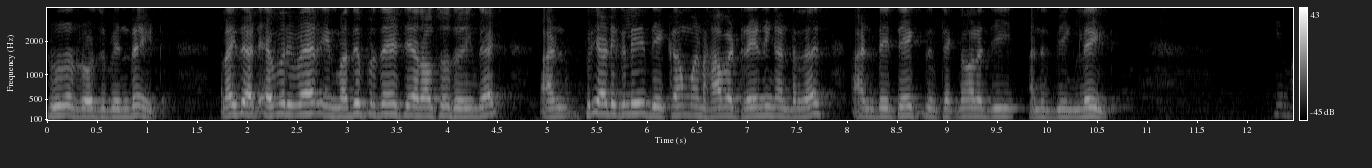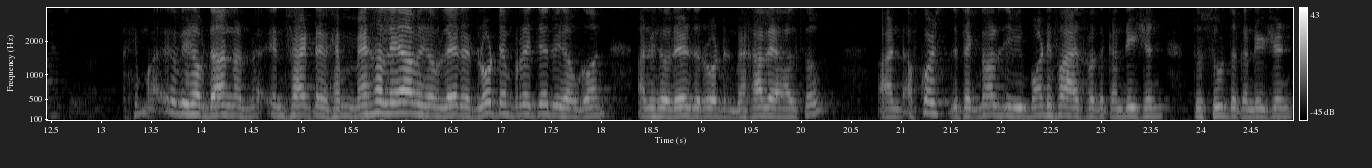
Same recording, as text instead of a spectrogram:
rural roads have been laid. Like that, everywhere in Madhya Pradesh, they are also doing that. And periodically, they come and have a training under us and they take the technology and it's being laid. We have done, in fact, in Meghalaya, we have laid at low temperature, we have gone and we have laid the road in Meghalaya also. And of course, the technology we modify as per the condition to suit the condition.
